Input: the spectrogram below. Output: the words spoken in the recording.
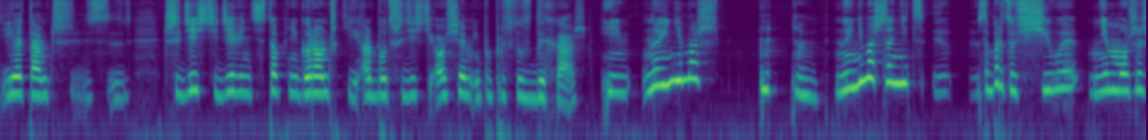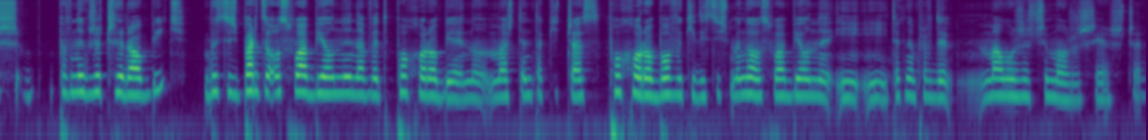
ile tam, 39 stopni gorączki albo 38 i po prostu zdychasz. I, no i nie masz, no i nie masz na nic y, za bardzo siły, nie możesz pewnych rzeczy robić, bo jesteś bardzo osłabiony nawet po chorobie. No, masz ten taki czas pochorobowy, kiedy jesteś mega osłabiony i, i tak naprawdę mało rzeczy możesz jeszcze.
